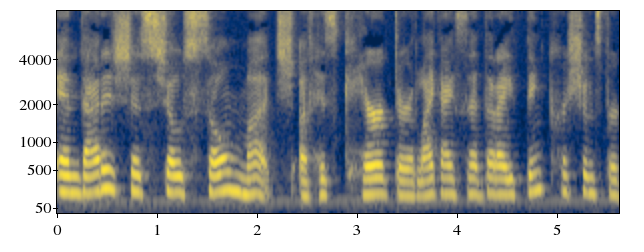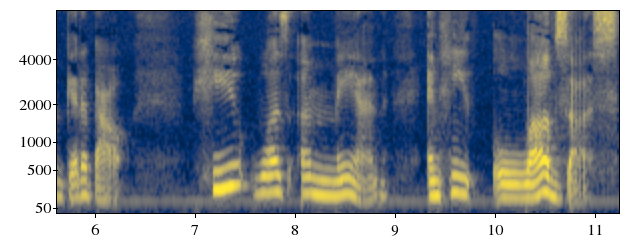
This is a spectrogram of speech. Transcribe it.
And that is just shows so much of his character, like I said, that I think Christians forget about. He was a man and he loves us,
